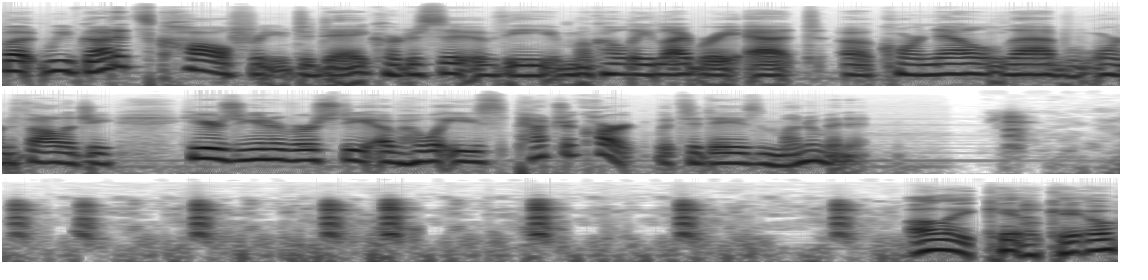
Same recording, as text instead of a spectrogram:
But we've got its call for you today, courtesy of the Macaulay Library at uh, Cornell Lab of Ornithology. Here's the University of Hawaii's Patrick Hart with today's Manu Minute. Alae keokeo,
